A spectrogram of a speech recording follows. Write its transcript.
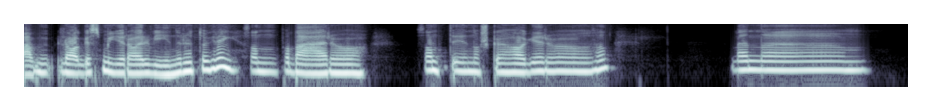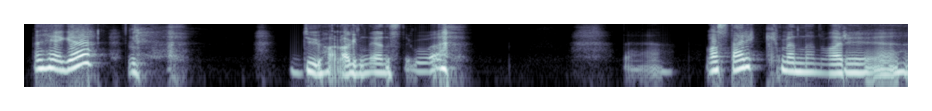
Det lages mye rar vin rundt omkring, sånn på bær og sånt i norske hager og sånn. Men øh, men Hege, du har lagd den eneste gode. Den var sterk, men den var øh,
